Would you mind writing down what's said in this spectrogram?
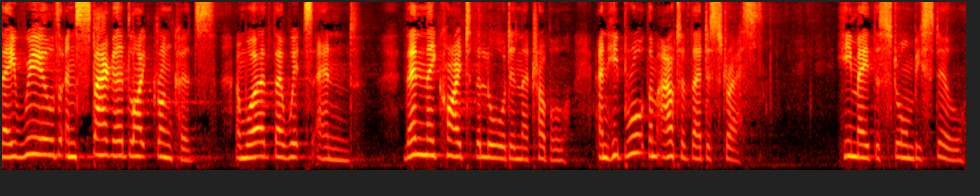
They reeled and staggered like drunkards and were at their wits' end. Then they cried to the Lord in their trouble, and he brought them out of their distress. He made the storm be still,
